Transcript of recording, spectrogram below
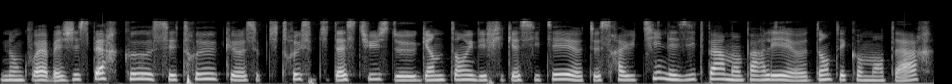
Donc voilà, ben, j'espère que ces trucs, ce petit truc, ces petites astuces de gain de temps et d'efficacité te sera utile. N'hésite pas à m'en parler dans tes commentaires.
